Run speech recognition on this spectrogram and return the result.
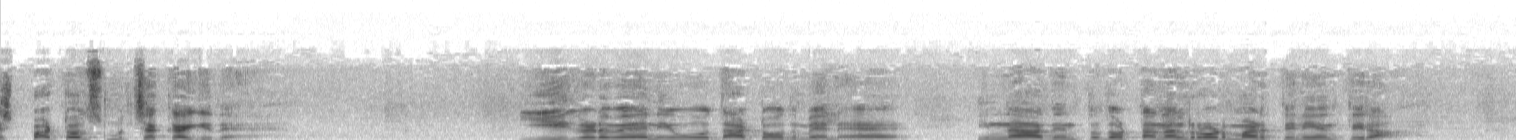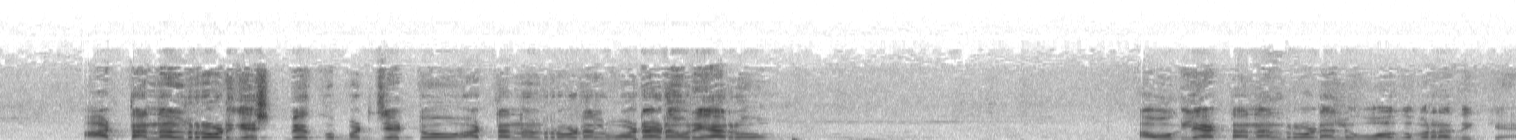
ಎಷ್ಟು ಪಾಟೋಲ್ಸ್ ಮುಚ್ಚಕ್ಕಾಗಿದೆ? ಈ ಗಡುವೆ ನೀವು ದಾಟೋದ ಮೇಲೆ ಇನ್ನು ಅದೆಂಥದೋ ಟನಲ್ ರೋಡ್ ಮಾಡ್ತೀನಿ ಅಂತೀರಾ? ಆ ಟನಲ್ ರೋಡ್ಗೆ ಎಷ್ಟು ಬೇಕು ಬಡ್ಜೆಟು? ಆ ಟನಲ್ ರೋಡಲ್ಲಿ ಓಡಾಡೋರು ಯಾರು? ಆ ಹೋಗ್ಲಿ, ಆ ಟನಲ್ ರೋಡಲ್ಲಿ ಹೋಗಿ ಬರೋದಕ್ಕೆ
